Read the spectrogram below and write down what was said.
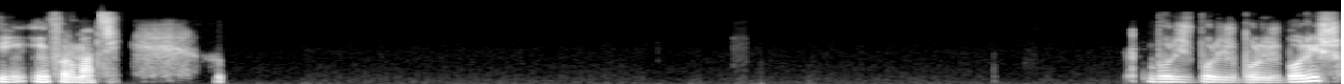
informacji. Bullish, bullish, bullish, bullish.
